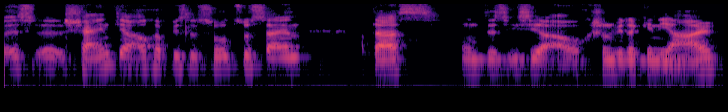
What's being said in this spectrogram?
es äh, scheint ja auch ein bisschen so zu sein, dass, und das ist ja auch schon wieder genial,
